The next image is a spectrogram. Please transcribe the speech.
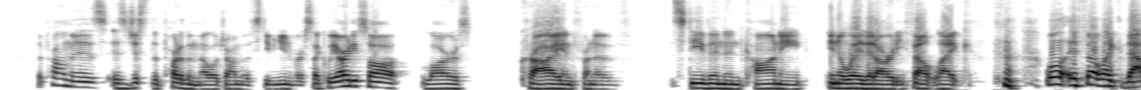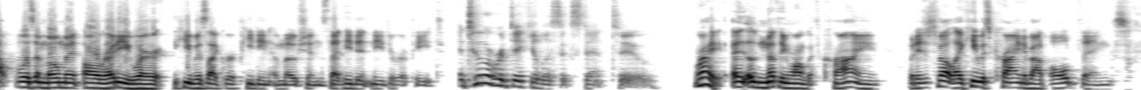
the problem is is just the part of the melodrama of Steven Universe. Like we already saw Lars cry in front of Steven and Connie in a way that already felt like well, it felt like that was a moment already where he was like repeating emotions that he didn't need to repeat. And to a ridiculous extent too. Right. Uh, nothing wrong with crying, but it just felt like he was crying about old things.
